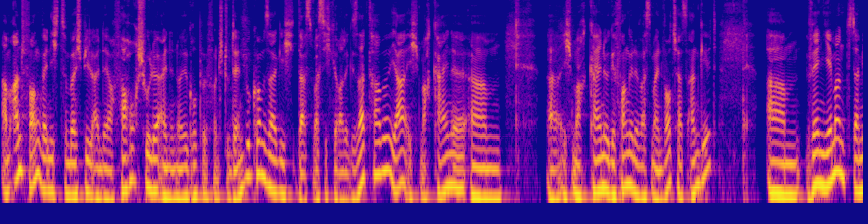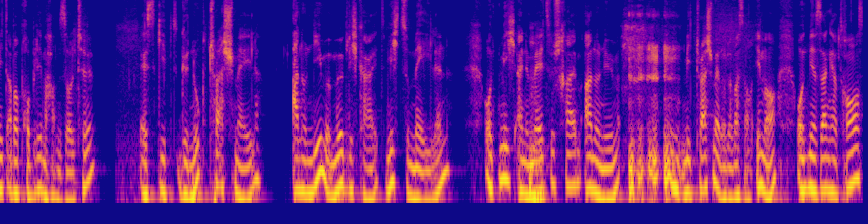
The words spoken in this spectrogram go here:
Am Anfang, wenn ich zum Beispiel an der Fachhochschule eine neue Gruppe von Studenten bekomme, sage ich das, was ich gerade gesagt habe. Ja, ich mache keine, ähm, äh, ich mache keine Gefangene, was mein Wortschatz angeht. Ähm, wenn jemand damit aber Probleme haben sollte, es gibt genug Trash-Mail, anonyme Möglichkeit, mich zu mailen und mich eine Mail zu schreiben, anonym, mit Trashmail oder was auch immer, und mir sagen, Herr Trans,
